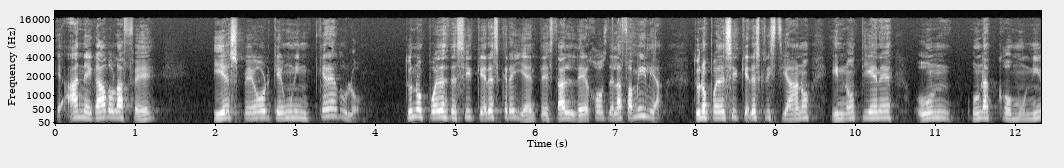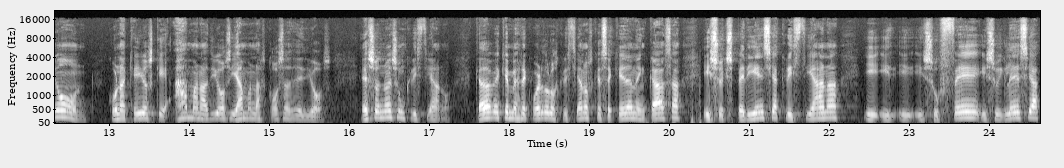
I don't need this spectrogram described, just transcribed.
eh, ha negado la fe y es peor que un incrédulo. Tú no puedes decir que eres creyente, estar lejos de la familia. Tú no puedes decir que eres cristiano y no tienes un, una comunión con aquellos que aman a Dios y aman las cosas de Dios. Eso no es un cristiano. Cada vez que me recuerdo los cristianos que se quedan en casa y su experiencia cristiana y, su fe y su iglesia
